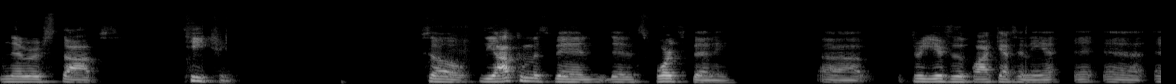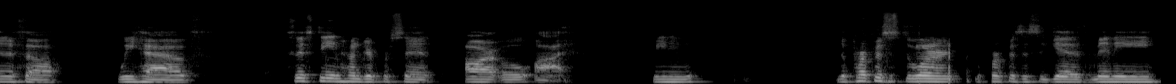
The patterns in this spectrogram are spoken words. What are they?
never stops teaching. So the outcome has been that in sports betting, uh, three years of the podcast in the uh, NFL, we have 1500% ROI, meaning the purpose is to learn, the purpose is to get as many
